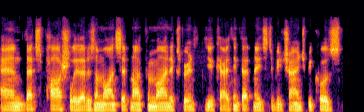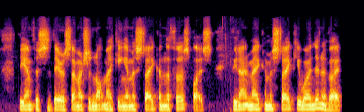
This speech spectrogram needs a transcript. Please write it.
And that's partially, that is a mindset. And I, from my experience in the UK, I think that needs to be changed because the emphasis there is so much of not making a mistake in the first place. If you don't make a mistake, you won't innovate.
